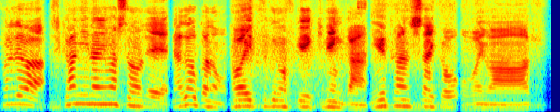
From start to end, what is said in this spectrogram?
それでは、時間になりましたので、長岡の河合嗣之助記念館入館したいと思います。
